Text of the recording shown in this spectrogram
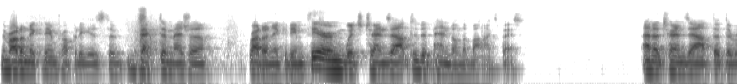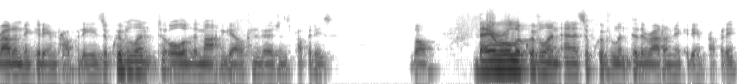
The Radon-Nikodym property is the vector measure Radon-Nikodym theorem, which turns out to depend on the Banach space. And it turns out that the Radon-Nikodym property is equivalent to all of the Martingale convergence properties. Well, they are all equivalent and it's equivalent to the Radon-Nikodym property.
